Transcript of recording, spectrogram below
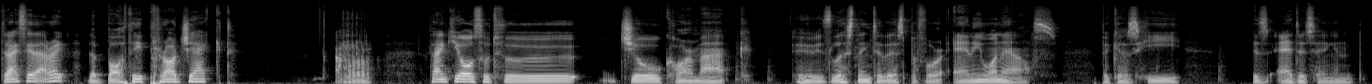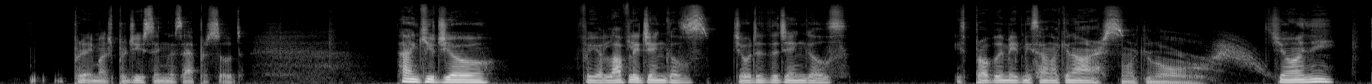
Did I say that right? The Bothy Project. Arr. Thank you also to Joe Cormack, who is listening to this before anyone else, because he is editing and pretty much producing this episode. Thank you, Joe, for your lovely jingles. Joe did the jingles. He's probably made me sound like an arse. Like an arse. Johnny?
